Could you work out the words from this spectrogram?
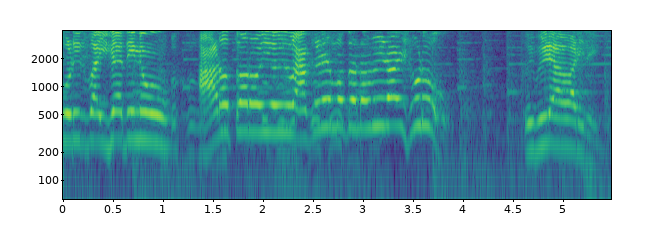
করির পয়সা দিনু আরও তোর ওই ওই আগের মতন অভিনয় শুরু। তুই বিড়া বাড়ি দেখবি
